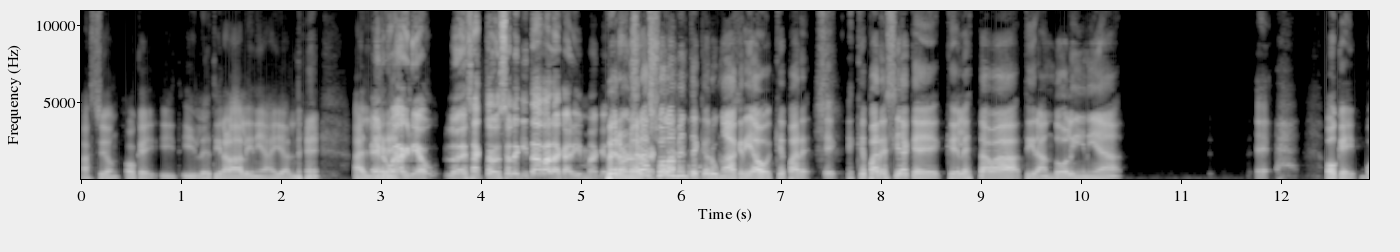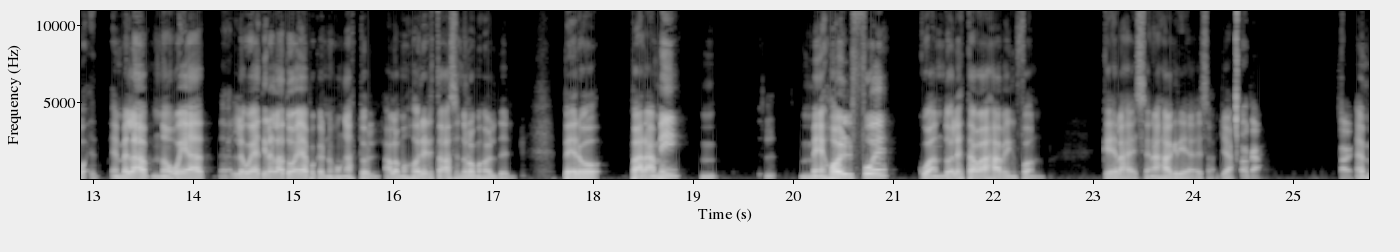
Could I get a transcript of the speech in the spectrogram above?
Acción, ok. Y, y le tira la línea ahí al, ne- al Era un agriado. Lo exacto, eso le quitaba la carisma. Que Pero no era solamente que era un agriado, es que, pare- es es que parecía que, que él estaba tirando línea. Eh, ok, en verdad no voy a, le voy a tirar la toalla porque no es un actor. A lo mejor él estaba haciendo lo mejor de él. Pero para mí, mejor fue cuando él estaba having fun que las escenas agriadas esas, ya. En,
